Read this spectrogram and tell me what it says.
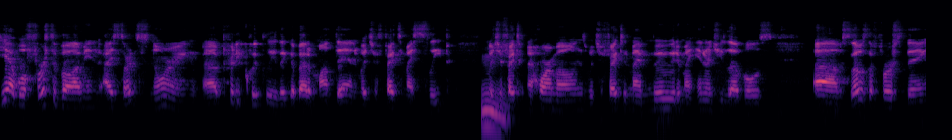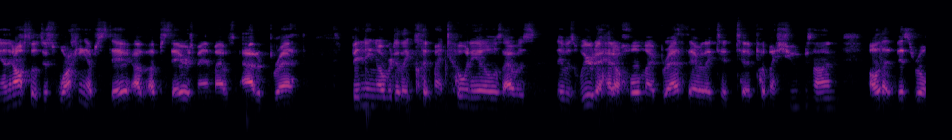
Yeah, well, first of all, I mean, I started snoring uh, pretty quickly, like about a month in, which affected my sleep mm. which affected my hormones, which affected my mood and my energy levels. Um, so that was the first thing, and then also just walking upstairs, upstairs, man, I was out of breath, bending over to like clip my toenails. I was it was weird. I had to hold my breath there, like to, to put my shoes on. All that visceral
